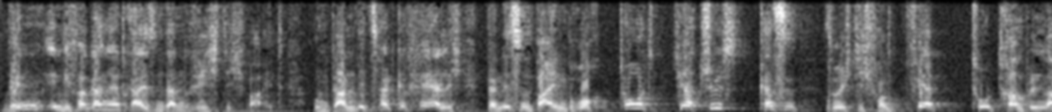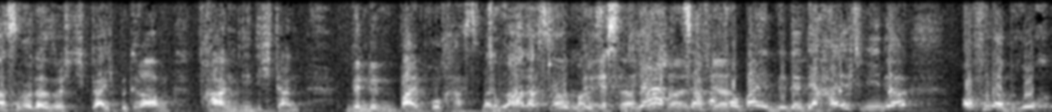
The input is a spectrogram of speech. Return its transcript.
Wenn in die Vergangenheit reisen, dann richtig weit. Und dann wird's halt gefährlich. Dann ist ein Beinbruch tot. Ja, tschüss. Kannst du so richtig vom Pferd tot trampeln lassen oder so richtig gleich begraben? Fragen die dich dann, wenn du einen Beinbruch hast. Weil So du war das tot bist. Essen dich Ja, ist einfach ja. vorbei. Entweder der heilt wieder, offener Bruch,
